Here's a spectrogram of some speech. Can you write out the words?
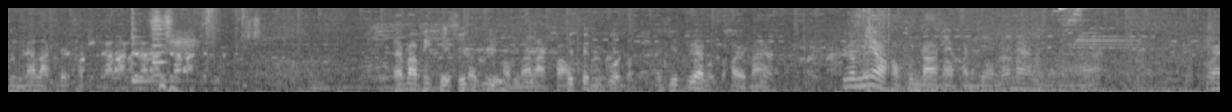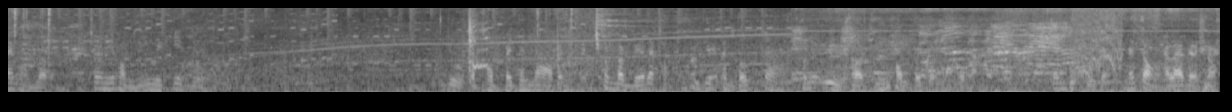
จริงน่ารักเลยครับได้ป่ะพี่คิดตัวจริงผมน่ารักเปล่าคิดเป็นรถไอคิดเพื่อนถอยมาพี่มะเมี่ยวขอบคุณดาวสองพันดวงมากๆเลยนะฮะช่วยให้ผมแบบช่วงนี้ผมยิ่งวิกฤตอยู่ อยู่กับผมไปนานๆแบบคนแบบนี้แหละครับที่ที่ผมต้องการคนอื่นเขาทิ้งผมไปก่อนผมเช่นพี่คิดอะไม่ส่งให้แล้วเดี๋ยวนะ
